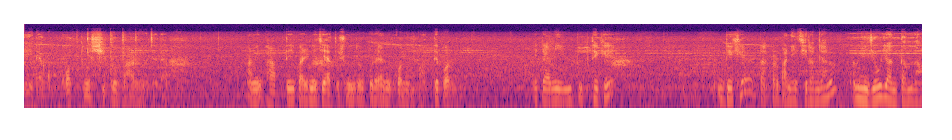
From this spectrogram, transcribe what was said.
এই দেখো কত শিকড় বার হয়েছে দেখো। আমি ভাবতেই পারিনি যে এত সুন্দর করে আমি কলম বাঁধতে পারব। এটা আমি ইউটিউব থেকে দেখে তারপর বানিয়েছিলাম, জানো? আমি নিজেও জানতাম না।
